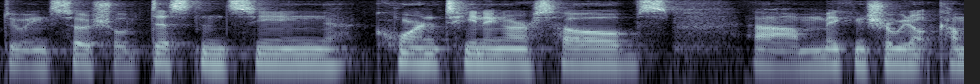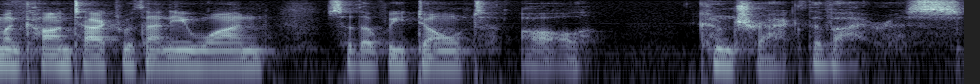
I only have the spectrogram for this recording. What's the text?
doing social distancing, quarantining ourselves, um, making sure we don't come in contact with anyone so that we don't all contract the virus.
